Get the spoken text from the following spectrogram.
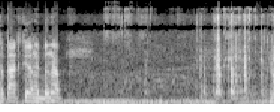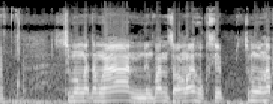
สตาร์ทเครื่องให้เบิ้งครับครับชั่วโมงการทำงาน 1,260 ชั่วโมงครับ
